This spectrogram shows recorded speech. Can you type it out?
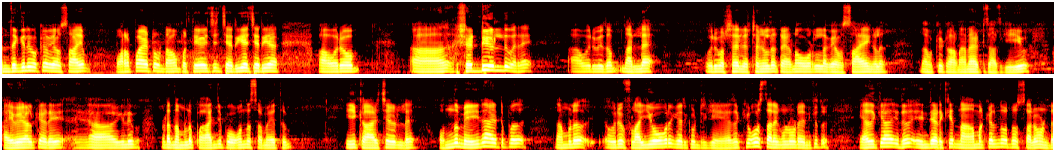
എന്തെങ്കിലുമൊക്കെ വ്യവസായം ഉറപ്പായിട്ടും ഉണ്ടാവും പ്രത്യേകിച്ചും ചെറിയ ചെറിയ ഓരോ ഷെഡുകളിൽ വരെ ഒരുവിധം നല്ല ഒരു പക്ഷേ ലക്ഷങ്ങളുടെ ടേൺ ഓവറുള്ള വ്യവസായങ്ങൾ നമുക്ക് കാണാനായിട്ട് സാധിക്കും. ഈ ഹൈവേകൾക്കിടയിലും ഇവിടെ നമ്മൾ പാഞ്ഞു പോകുന്ന സമയത്തും ഈ കാഴ്ചകളിൽ ഒന്ന് മെയിനായിട്ടിപ്പോൾ നമ്മൾ ഒരു ഫ്ലൈ ഓവർ കയറിക്കൊണ്ടിരിക്കുക. ഏതൊക്കെയോ സ്ഥലങ്ങളിലൂടെ എനിക്ക് ഏതൊക്കെയാ ഇത് ഇതിന്റെ ഇടയ്ക്ക് നാമക്കൽ എന്ന് പറഞ്ഞ സ്ഥലമുണ്ട്.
